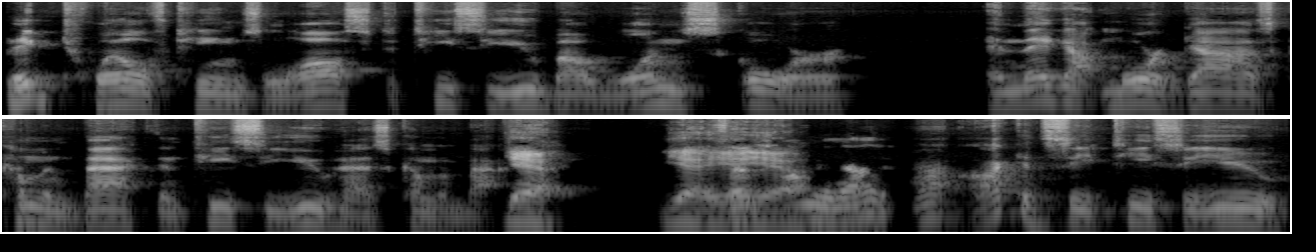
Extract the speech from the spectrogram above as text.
Big 12 teams lost to TCU by one score, and they got more guys coming back than TCU has coming back. Yeah. Yeah, yeah, yeah. I mean, I, I, could see TCU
